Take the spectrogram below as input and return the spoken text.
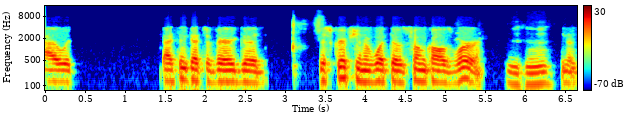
I would I think that's a very good description of what those phone calls were. Mm-hmm. You know,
